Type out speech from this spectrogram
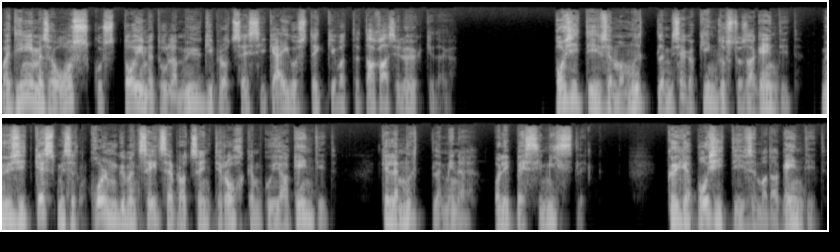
vaid inimese oskus toime tulla müügiprotsessi käigus tekkivate tagasilöökidega. positiivsema mõtlemisega kindlustusagendid müüsid keskmiselt kolmkümmend seitse protsenti rohkem kui agendid, kelle mõtlemine oli pessimistlik. kõige positiivsemad agendid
